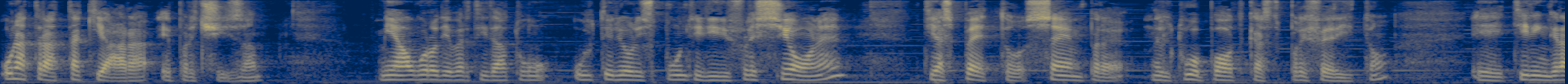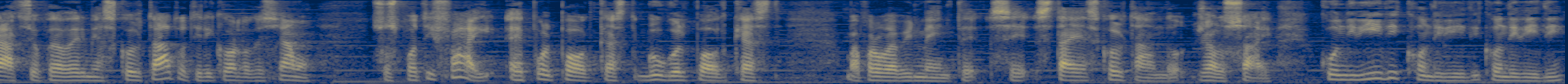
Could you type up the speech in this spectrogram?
una tratta chiara e precisa. Mi auguro di averti dato ulteriori spunti di riflessione, ti aspetto sempre nel tuo podcast preferito e ti ringrazio per avermi ascoltato, ti ricordo che siamo su Spotify, Apple Podcast, Google Podcast, ma probabilmente se stai ascoltando già lo sai. Condividi, condividi, condividi,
